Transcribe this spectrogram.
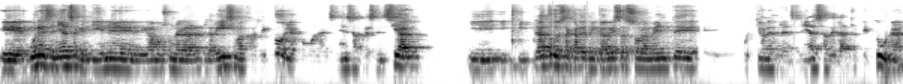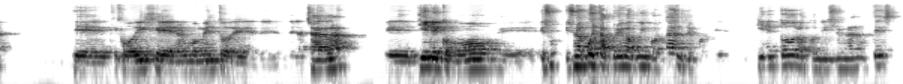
eh, una enseñanza que tiene, digamos, una larguísima trayectoria como la enseñanza presencial, y trato de sacar de mi cabeza solamente cuestiones de la enseñanza de la arquitectura, eh, que como dije en algún momento de, la charla, eh, tiene como, eh, es, una puesta a prueba muy importante porque tiene todos los condicionantes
